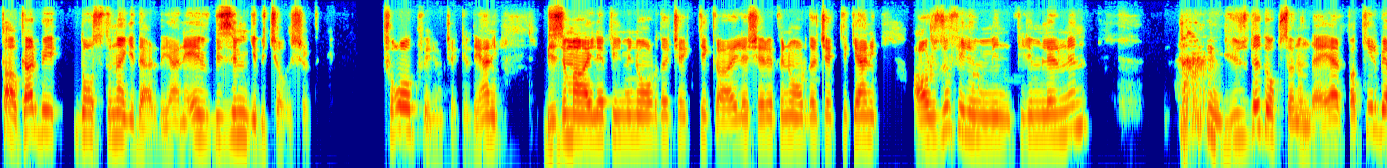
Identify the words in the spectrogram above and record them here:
kalkar bir dostuna giderdi. Yani ev bizim gibi çalışırdık. Çok film çekildi. Yani bizim aile filmini orada çektik, aile şerefini orada çektik. Yani Arzu filmin filmlerinin yüzde doksanında eğer fakir bir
